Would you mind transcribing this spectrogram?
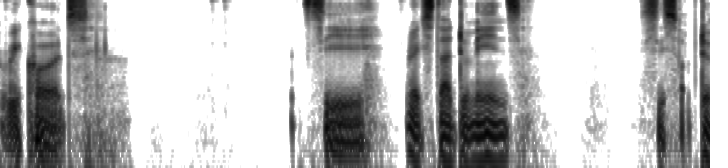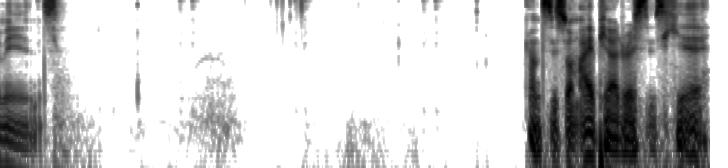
records. Let's see registered domains. See subdomains. Can see some IP addresses here,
